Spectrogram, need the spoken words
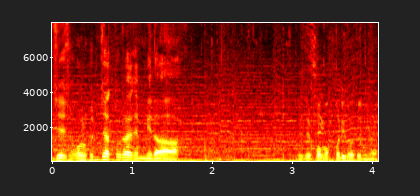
이제 저걸 혼자 뚫어야 됩니다. 애들 버벅거리거든요.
